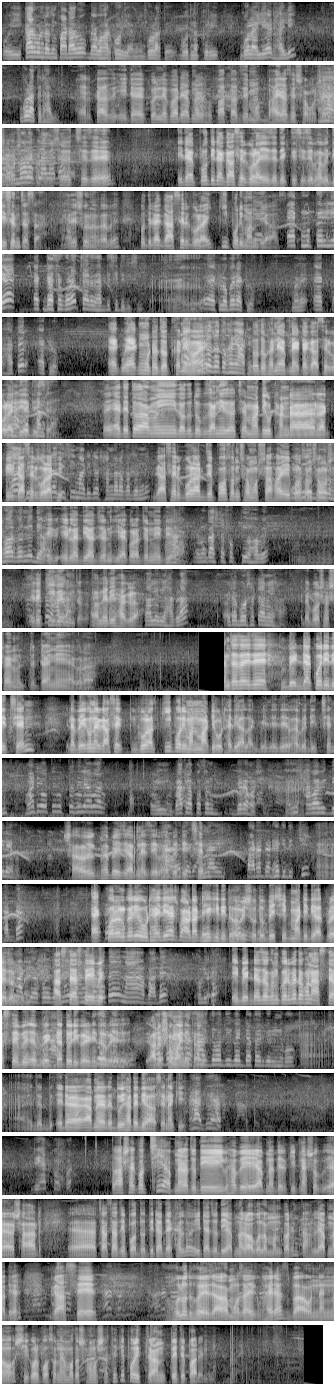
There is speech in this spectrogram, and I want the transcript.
ওই কার্বন ডাইজিং পাউডারও ব্যবহার করি আমি গোড়াতে বোধনাথ করি গোড়ায় লিয়ে ঢালি গোড়াতে ঢালি। এর কাজ এইটা করলে পরে আপনার পাতা যে ভাইরাসের সমস্যা হ্যাঁ, সমস্যা বিষয় হচ্ছে যে এটা প্রতিটা গাছের গোড়ায় যে দেখতেছি যেভাবে দিছেন চাচা হ্যাঁ। যে শুনোভাবে প্রতিটা গাছের গোড়ায় কি পরিমাণ দেওয়া আছে? এক মুঠ করে লিয়ে এক গাছের গোড়া চারে ধার দিয়ে ছিটি দিছি। এক লোপের এক লোক মানে এক হাতের এক লোক এক এক মুঠো যতখানি হয় যতখানি আঠে ততখানি আপনি একটা গাছের গোড়ায় হ্যাঁ, দিয়ে দিচ্ছেন। তো এতে তো আমি যতটুকু জানি হচ্ছে মাটিও ঠান্ডা রাখবি হ্যাঁ, গাছের গোড়া ঠিক মাটিটা ঠান্ডা রাখার জন্য। গাছের গোড়ার যে পচন সমস্যা হয় এই পচন সমস্যা হওয়ার জন্য এগ- এগুলা দেওয়ার জন্য ইয়া করার জন্যই দেওয়া। হ্যাঁ এবং গাছটা শক্তিও হবে। এটা কি বেগুন। চাচা? তালেরই হাগড়া? তালেরই হাগড়া। এটা বর্ষার টাইমে হয়। এটা বর্ষার সময় টাইমে ইয়া করা। চাচা এই যে বেডটা করে দিচ্ছেন এটা বেগুনের গাছের গোড়াত কি পরিমাণ মাটি উঠাই দেওয়া লাগবে যে যেভাবে দিচ্ছেন? মাটি অতিরিক্ত দিলে আবার ওই বাকলা পছন্দ বেরাম আসে হ্যাঁ। স্বাভাবিক দিলেই হবে। স্বাভাবিকভাবে যে আপনি যেভাবে হ্যাঁ, দিচ্ছেন। পাউডারটা ঢেকে দিচ্ছি হ্যাঁ। সারটা। এক পরল করে উঠাই দিয়ে পাউডার ঢেকে দিতে হবে শুধু। বেশি মাটি দেওয়ার প্রয়োজন নাই। আস্তে আস্তে না বাদে এই বেডটা যখন করবে তখন আস্তে আস্তে বেডটা তৈরি করে নিতে হবে। আরও সময় নিতে হবে। দুই বেডটা তৈরি করে নিব। আহ, এই যে দু- এটা আপনার দুই হাতে দেওয়া আছে নাকি? হ্যাঁ দুই হাত। দুই হাত পর পর তো আশা করছি আপনারা যদি এইভাবে আপনাদের কীটনাশক সার চাচা যে পদ্ধতিটা দেখাল এটা যদি আপনারা অবলম্বন করেন তাহলে আপনাদের গাছের হলুদ হয়ে যাওয়া মোজাইক ভাইরাস বা অন্যান্য শিকড় পচনের মতো সমস্যা থেকে পরিত্রাণ পেতে পারেন।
